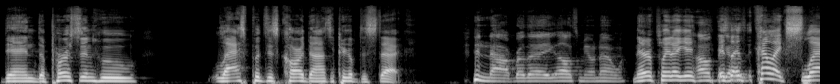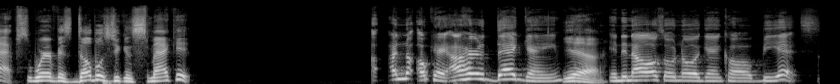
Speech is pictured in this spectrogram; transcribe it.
then the person who last put this card down has to pick up the stack. nah, brother, you lost me on that one. Never played that game. I don't think It's like kind of like slaps, where if it's doubles, you can smack it. I, I know. Okay, I heard that game, Yeah, and then I also know a game called BS.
